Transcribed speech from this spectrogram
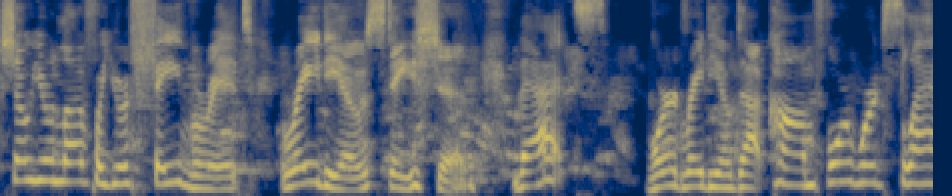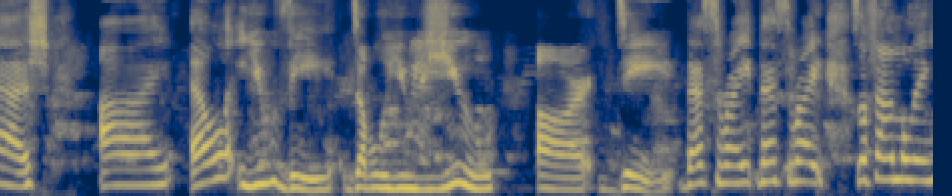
Show your love for your favorite radio station. That's wordradio.com forward slash I L U V W U R D. That's right. That's right. So, family,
